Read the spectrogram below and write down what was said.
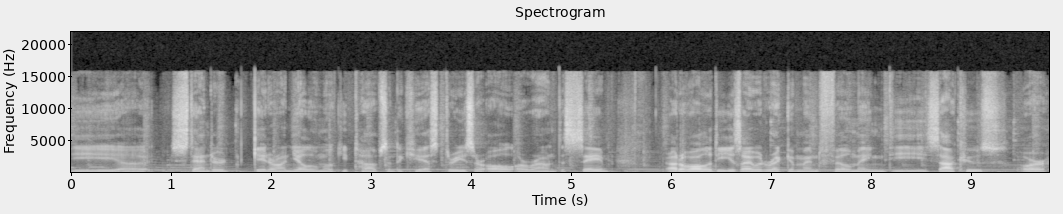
the uh, standard Gateron yellow milky tops and the ks3s are all around the same. Out of all of these i would recommend filming the zakus or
